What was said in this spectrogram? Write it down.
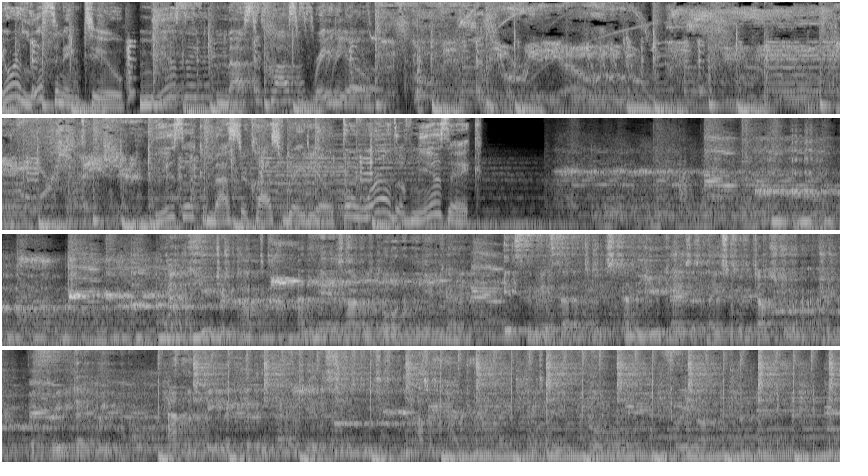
You're listening to Music Masterclass Radio. This is your radio. Your station. Music Masterclass Radio, the world of music. It had a huge impact, and here's how it was born in the UK. It's the mid 70s, and the UK is a place of industrial action, the three day week, and the feeling that the energy of the 60s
